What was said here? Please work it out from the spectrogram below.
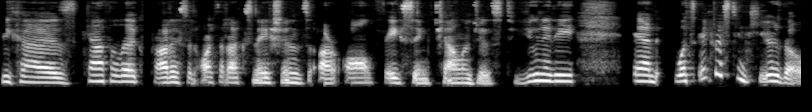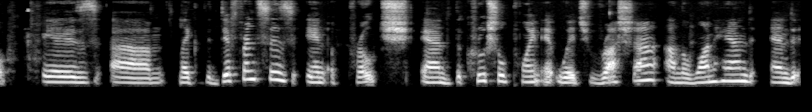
because Catholic, Protestant, Orthodox nations are all facing challenges to unity. And what's interesting here, though, is um, like the differences in approach and the crucial point at which Russia, on the one hand, and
